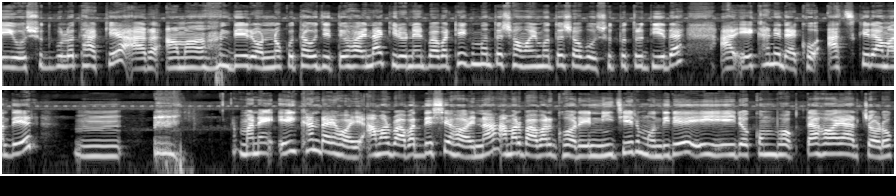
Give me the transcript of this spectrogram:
এই ওষুধগুলো থাকে আর আমাদের অন্য কোথাও যেতে হয় না। কিরণের বাবা ঠিক মতো সময় মতো সব ওষুধপত্র দিয়ে দেয়। আর এখানে দেখো, আজকের আমাদের মানে এইখানটায় হয়, আমার বাবার দেশে হয় না। আমার বাবার ঘরে নিজের মন্দিরে এই এই রকম ভক্তা হয় আর চড়ক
